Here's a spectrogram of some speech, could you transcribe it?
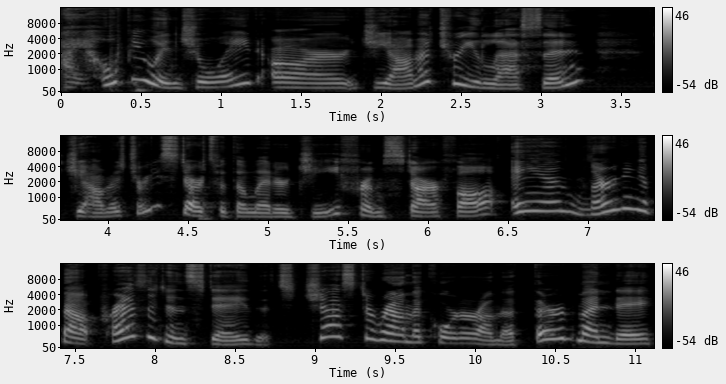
I hope you enjoyed our geometry lesson. Geometry starts with the letter G from Starfall and learning about President's Day that's just around the corner on the third Monday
